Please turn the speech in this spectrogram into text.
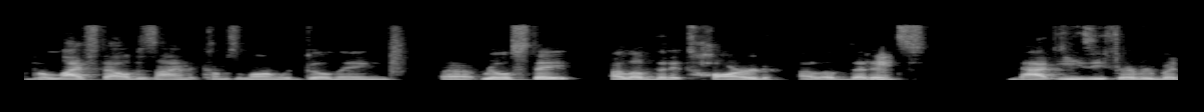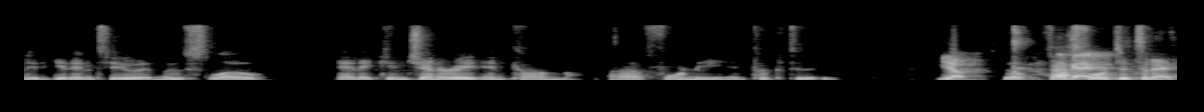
the lifestyle design that comes along with building uh, real estate. I love that it's hard. I love that mm-hmm. it's not easy for everybody to get into. It moves slow, and it can generate income uh, for me in perpetuity. Yep. So fast okay. forward to today.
